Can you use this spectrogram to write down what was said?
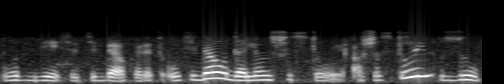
вот здесь у тебя, говорит, у тебя удален шестой, а шестой зуб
